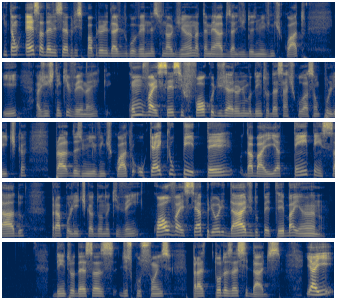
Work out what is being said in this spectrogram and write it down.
Então, essa deve ser a principal prioridade do governo nesse final de ano, até meados ali de 2024, e a gente tem que ver, né? como vai ser esse foco de Jerônimo dentro dessa articulação política para 2024. O que é que o PT da Bahia tem pensado para a política do ano que vem? Qual vai ser a prioridade do PT baiano dentro dessas discussões para todas as cidades? E aí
